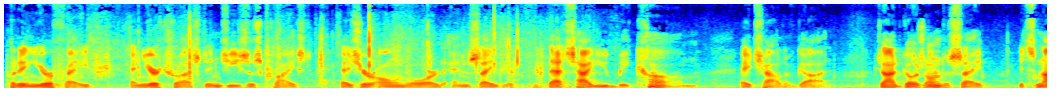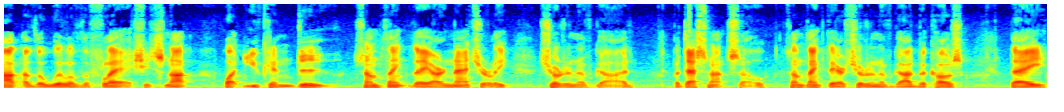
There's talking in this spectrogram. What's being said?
putting your faith and your trust in Jesus Christ as your own Lord and Savior. That's how you become a child of God. John goes on to say, it's not of the will of the flesh, it's not what you can do. Some think they are naturally children of God, but that's not so. Some think they are children of God because they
